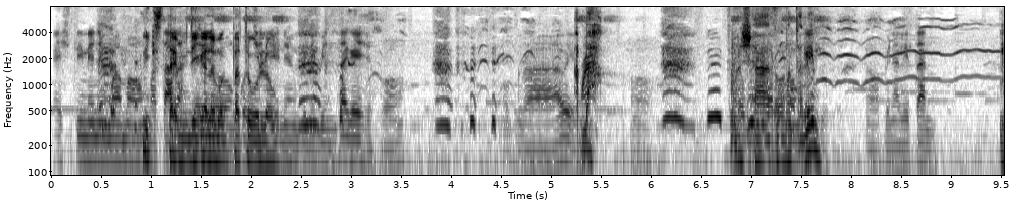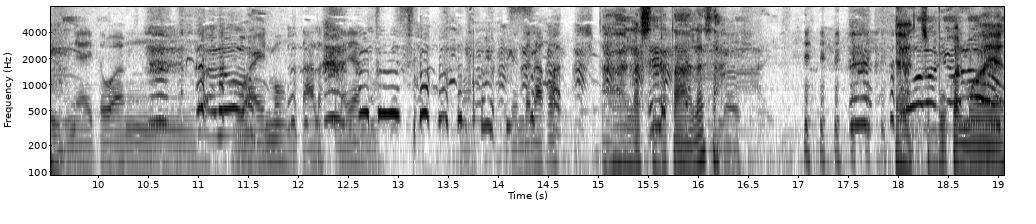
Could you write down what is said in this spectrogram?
Guys, tingnan yung mama ko. Next time, hindi ka na magpatulong. Yung binibinta, guys. Oh. oh grabe. Aba. Oh. Masyadong matalim. Oh, pinalitan. Mm. Niya, ito ang buhayin mo. Matalas na yan. Oh. Oh, ganda na ako. Talas na talas ah. Guys. Yan, subukan mo nga yan.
